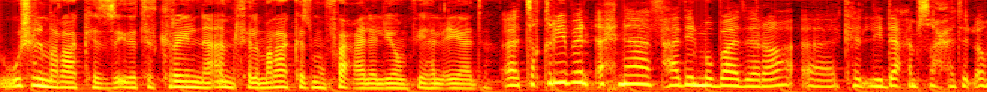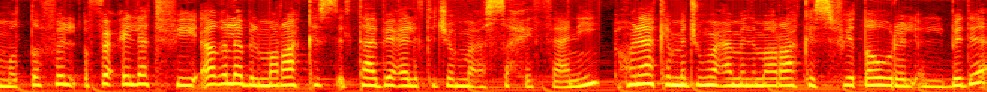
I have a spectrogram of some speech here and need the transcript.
وش المراكز؟ إذا تذكري لنا أمثلة مراكز مفعلة اليوم فيها العيادة. آه تقريبا إحنا في هذه المبادرة لدعم صحة الأم والطفل فعلت في أغلب المراكز التابعة للتجمع الصحي الثاني. هناك مجموعة من المراكز في طور البدء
